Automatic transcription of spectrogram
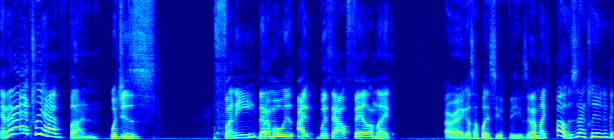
And then I actually have fun, which is funny that I'm always I without fail. I'm like, all right, I guess I'll play Sea of Thieves, and I'm like, oh, this is actually a good. g-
